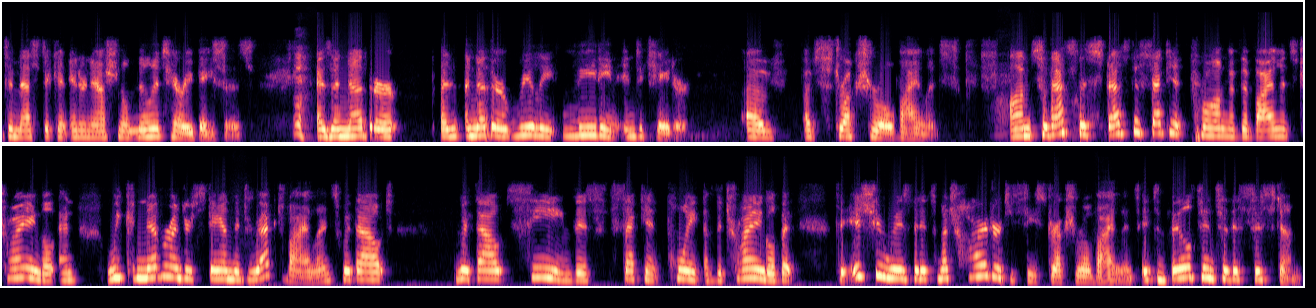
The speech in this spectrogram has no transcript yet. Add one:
domestic and international military bases as another an, another really leading indicator of of structural violence. Um, so that's the that's the second prong of the violence triangle, and we can never understand the direct violence without without seeing this second point of the triangle. But the issue is that it's much harder to see structural violence. It's built into the system.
